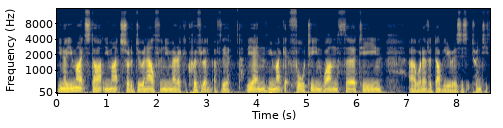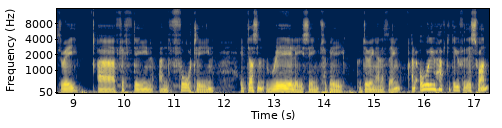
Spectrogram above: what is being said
you know you might start you might sort of do an alphanumeric equivalent of the the n. You might get 14 1 13 uh, whatever w is. Is it 23 uh, 15 and 14 it doesn't really seem to be doing anything. And all you have to do for this one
